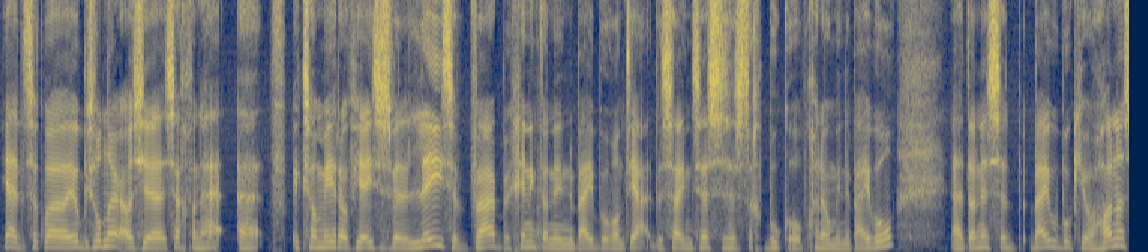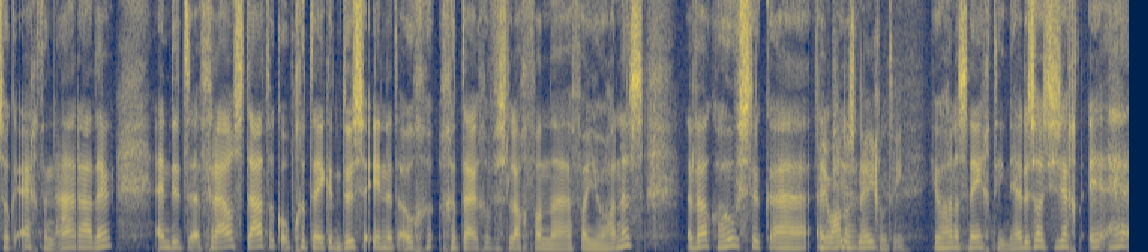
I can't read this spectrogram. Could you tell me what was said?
Ja, het is ook wel heel bijzonder als je zegt van uh, ik zou meer over Jezus willen lezen. Waar begin ik dan in de Bijbel? Want ja, er zijn 66 boeken opgenomen in de Bijbel. Uh, dan is het Bijbelboek Johannes ook echt een aanrader. En dit uh, verhaal staat ook opgetekend dus in het ooggetuigenverslag van, van Johannes. welk hoofdstuk? Johannes 19. Johannes 19. Hè? Dus als je zegt, hè,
